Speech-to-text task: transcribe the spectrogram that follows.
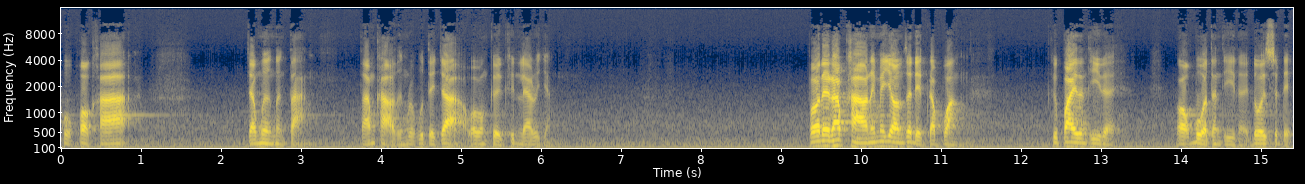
พวกพ่อค้า จากเมืองต่างๆ ถามข่าวถึงพระพุทธเจ้าว่าบังเกิดขึ้นแล้วหรือยังพอได้รับข่าวนี้ไม่ยอมเสด็จกลับวัง คือไปทันทีเลย ออกบวชทันทีเลย โดยเสด็จ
